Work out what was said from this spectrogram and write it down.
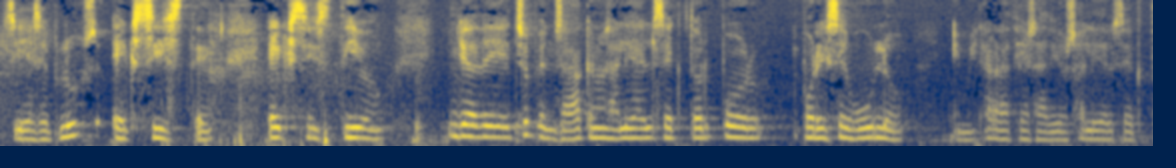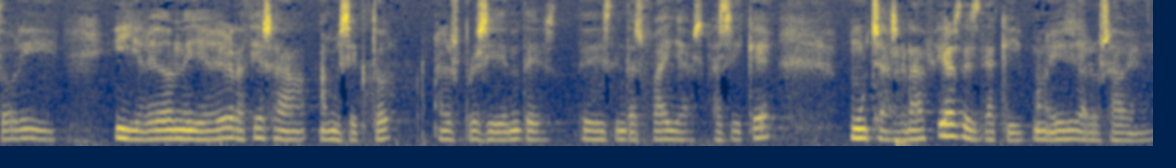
Sí, ese plus existe, existió. Yo, de hecho, pensaba que no salía del sector por, por ese bulo. Y mira, gracias a Dios salí del sector y, y llegué donde llegué gracias a, a mi sector, a los presidentes de distintas fallas. Así que muchas gracias desde aquí. Bueno, ellos ya lo saben.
